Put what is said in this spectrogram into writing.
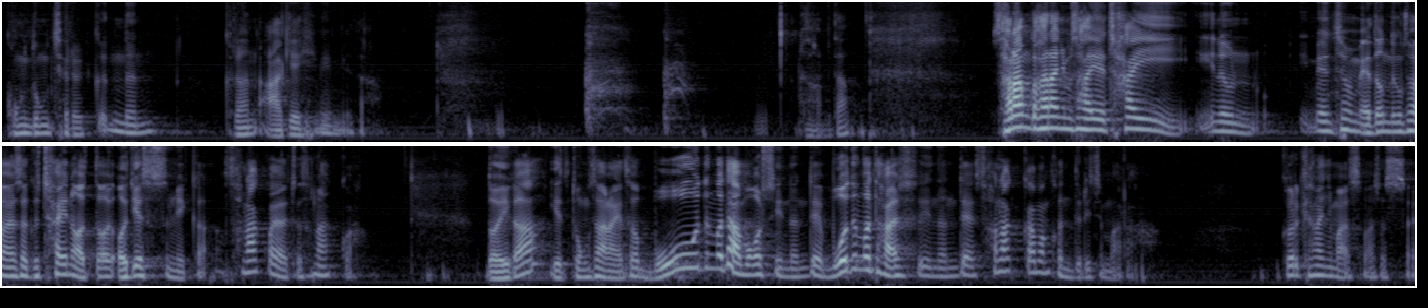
공동체를 끊는 그런 악의 힘입니다. 죄송합니다. 사람과 하나님 사이의 차이는 맨 처음 에덴 동산에서 그 차이는 어디에 있었습니까? 선악과였죠. 선악과. 너희가 이 동산 안에서 모든 거 다 먹을 수 있는데 모든 거 다 할 수 있는데 선악과만 건드리지 마라. 그렇게 하나님 말씀하셨어요.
